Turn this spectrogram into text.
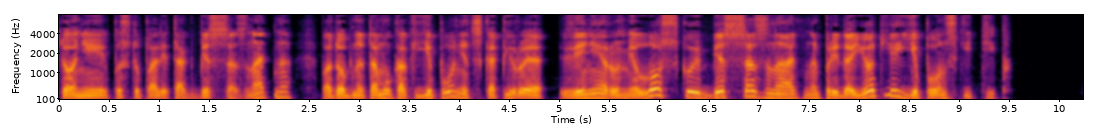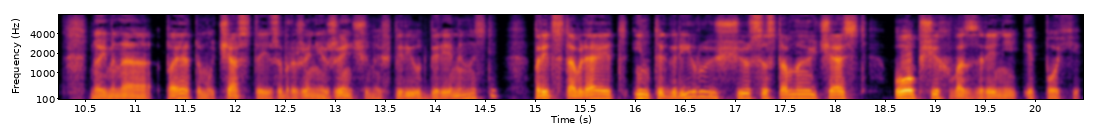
то они поступали так бессознательно, подобно тому, как японец, копируя Венеру Милосскую, бессознательно придает ей японский тип. Но именно поэтому частое изображение женщины в период беременности представляет интегрирующую составную часть общих воззрений эпохи.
